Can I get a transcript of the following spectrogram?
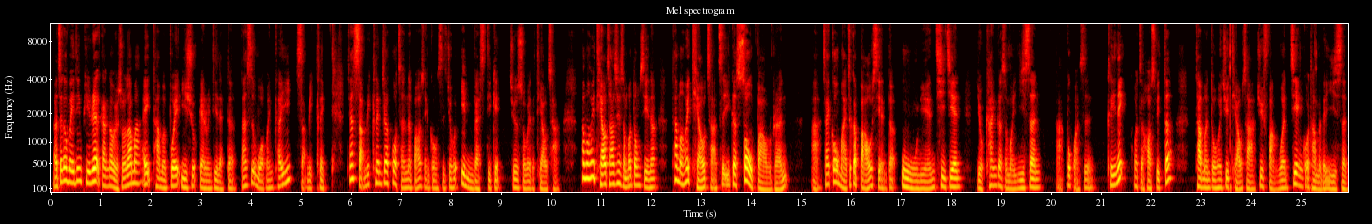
而这个 waiting period 刚刚有说到吗？哎，他们不会 issue guarantee letter，但是我们可以 submit claim。这样 submit claim 这个过程呢，保险公司就会 investigate，就是所谓的调查。他们会调查些什么东西呢？他们会调查这一个受保人啊，在购买这个保险的五年期间有看个什么医生啊，不管是 clinic 或者 hospital。他们都会去调查、去访问见过他们的医生，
